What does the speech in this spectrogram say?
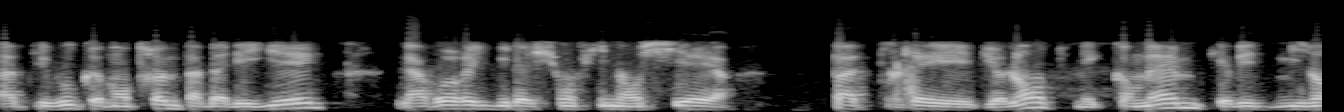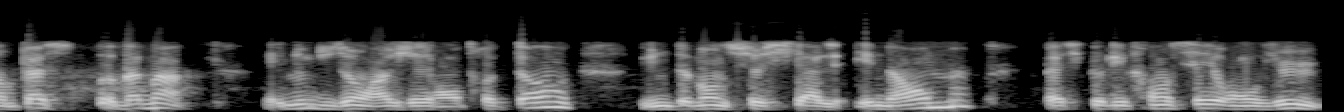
Rappelez-vous comment Trump a balayé la re-régulation financière, pas très violente, mais quand même, qui avait mis en place Obama. Et nous, nous avons agi entre-temps une demande sociale énorme parce que les Français ont vu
